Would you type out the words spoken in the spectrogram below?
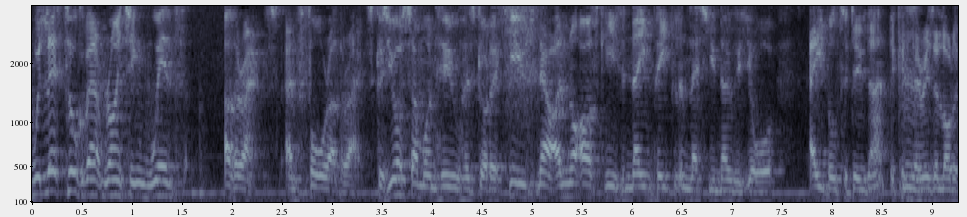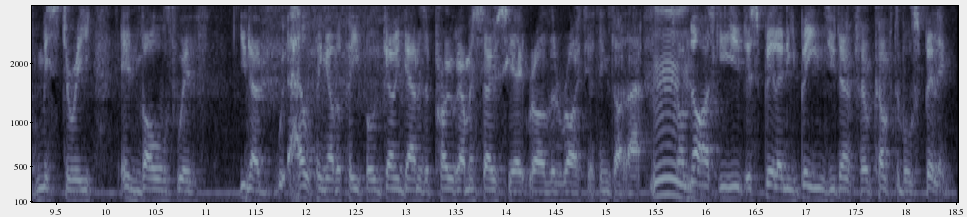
well, let's talk about writing with other acts and for other acts because you're someone who has got a huge now i'm not asking you to name people unless you know that you're able to do that because mm. there is a lot of mystery involved with you know helping other people going down as a program associate rather than a writer things like that so i'm mm. not asking you to spill any beans you don't feel comfortable spilling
